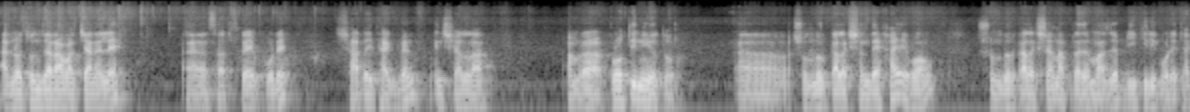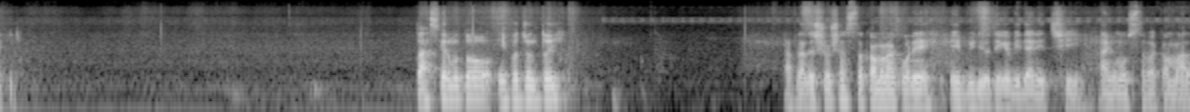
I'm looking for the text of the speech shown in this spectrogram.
আর নতুন যারা আমার চ্যানেলে সাবস্ক্রাইব করে সাথেই থাকবেন। ইনশাল্লাহ আমরা প্রতিনিয়ত সুন্দর কালেকশন দেখাই এবং সুন্দর কালেকশন আপনাদের মাঝে বিক্রি করে থাকি। তো আজকের মতো এই পর্যন্তই। আপনাদের সুস্বাস্থ্য কামনা করে এই ভিডিও থেকে বিদায় নিচ্ছি। আমি মোস্তফা কামাল,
